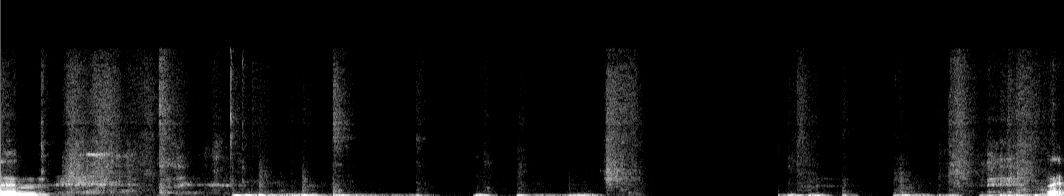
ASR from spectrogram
Um, right.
